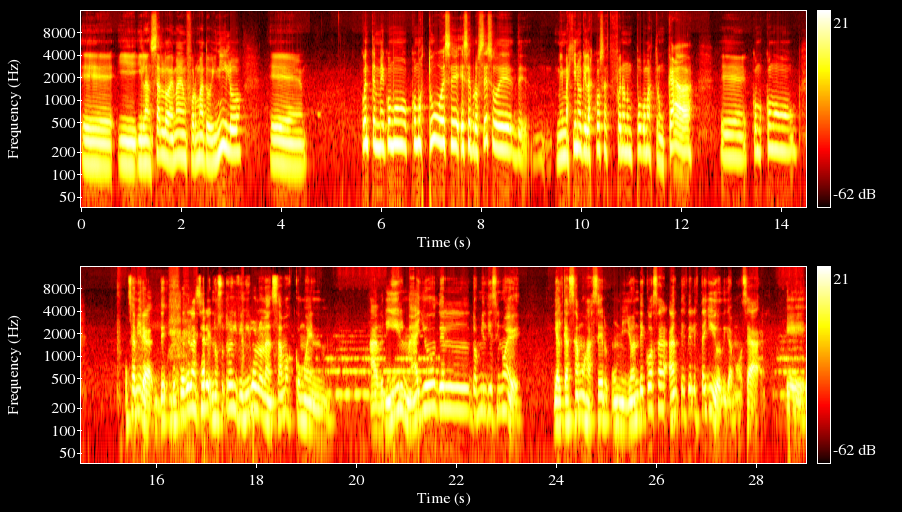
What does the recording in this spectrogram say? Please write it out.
eh, y, lanzarlo además en formato vinilo. Eh, cuéntenme cómo, cómo estuvo ese, ese proceso de, Me imagino que las cosas fueron un poco más truncadas. ¿cómo, cómo, o sea, mira, después de lanzar, nosotros el vinilo lo lanzamos como en abril, mayo del 2019 y alcanzamos a hacer un millón de cosas antes del estallido, digamos. O sea, eh,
